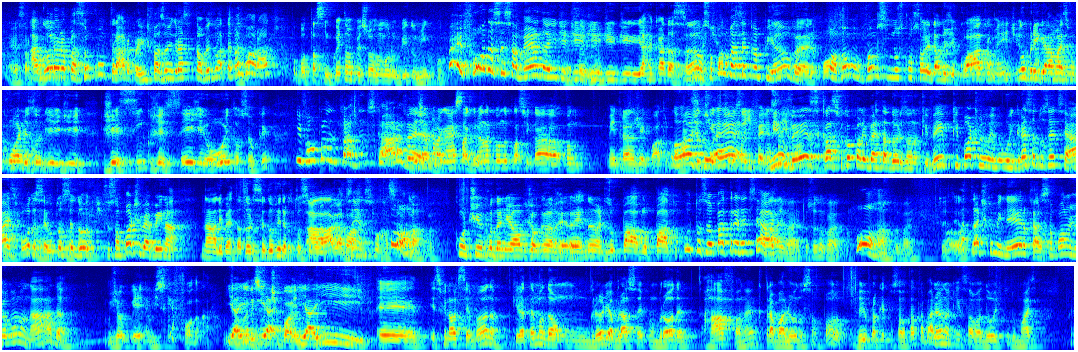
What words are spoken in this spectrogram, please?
Essa Agora era pra ser o contrário, pra gente fazer um ingresso talvez até mais barato. Pô, botar 50 mil pessoas no Morumbi domingo, pô. Aí foda-se essa merda aí de, de, de, de, de arrecadação. Exatamente. São Paulo vai ser campeão, velho. Pô, vamos, vamos nos consolidar no G4. Exatamente, não brigar mais exatamente, com de, de, de G5, G6, G8, não sei o quê. E vamos pra, pra dentro dos caras, velho. Deixa pra ganhar essa grana quando classificar, quando entrar no G4. pô. Lógico, tira, tira é, essa diferença mil aí, vezes, classificou pra Libertadores no ano que vem, que bote o, o ingresso a 200 reais, foda-se, o torcedor, exatamente. se o São Paulo estiver bem na, na Libertadores, você duvida que o torcedor Ah, vai pagar claro, 200? porra, Porra, certo. com o time com o Daniel Alves jogando, Hernandes, o Pablo, o Pato, o torcedor paga 300 reais. Vai, vai, o torcedor vai, pô. O Porra, torcedor vai, o. Atlético Mineiro, cara, o São Paulo não jogando nada. É, Isso que é foda, cara. E aí, esse futebol aí. e aí é, esse final de semana, queria até mandar um grande abraço aí para um brother, Rafa, né, que trabalhou no São Paulo, veio para aqui pro Paulo, tá trabalhando aqui em Salvador e tudo mais,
